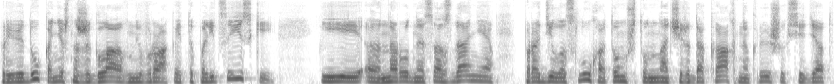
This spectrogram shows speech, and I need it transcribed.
приведу, конечно же, главный враг – это полицейский, и э, народное создание породило слух о том, что на чердаках, на крышах сидят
